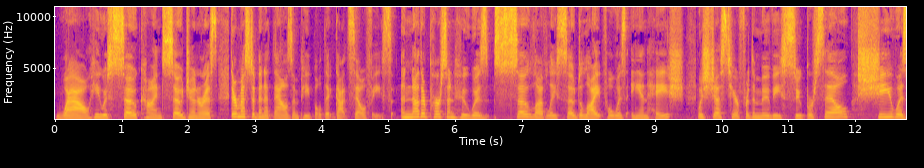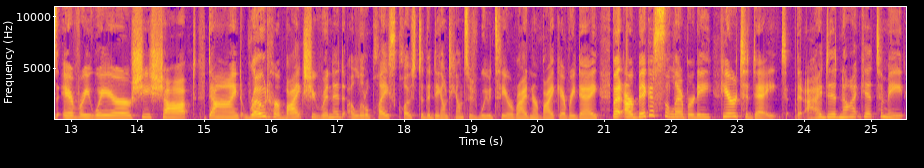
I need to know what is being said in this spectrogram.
Wow, he was so kind, so generous. There must have been a thousand people that got selfies. Another person who was so lovely, so delightful was Anne Heche. Was just here for the movie Supercell. She was everywhere. She shopped, dined, rode her bike. She rented a little place close to the downtown, so we would see her riding her bike every day. But our biggest celebrity here to date that I did not get to meet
